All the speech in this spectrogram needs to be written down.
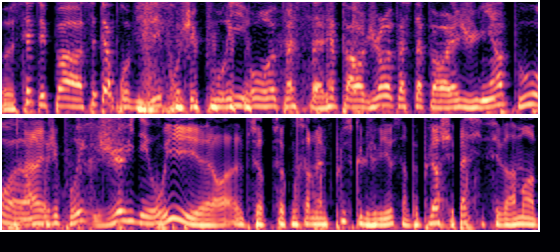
euh, c'était pas, c'était improvisé. Projet pourri. on repasse la parole. Je repasse la parole à Julien pour euh, Ah projet pourri jeu vidéo. Oui, alors euh, ça, ça concerne même plus que le jeu vidéo, c'est un peu plus large. Je sais pas si c'est vraiment un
